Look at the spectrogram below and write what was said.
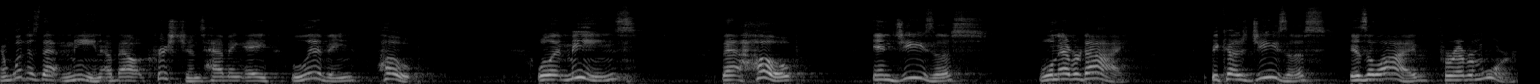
And what does that mean about Christians having a living hope? Well, it means that hope in Jesus will never die because Jesus is alive forevermore.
